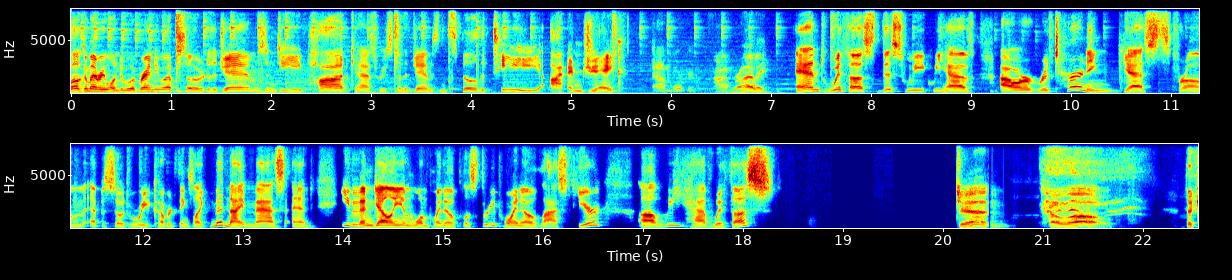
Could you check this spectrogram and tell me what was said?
Welcome everyone to a brand new episode of the Jams and Tea podcast, where we spin the jams and spill the tea. I'm Jake. I'm Morgan. I'm Ryley. And with us this week, we have our returning guests from episodes where we covered things like Midnight Mass and Evangelion 1.0 plus 3.0 last year. Uh, we have with us Jen. Hello. the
